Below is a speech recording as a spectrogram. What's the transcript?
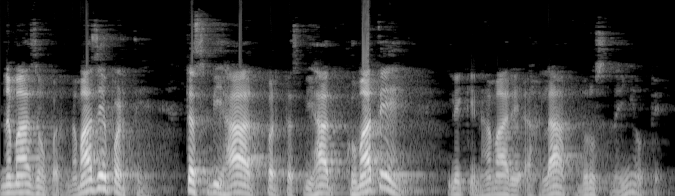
نمازوں پر نمازیں پڑھتے ہیں، تسبیحات پر تسبیحات گھماتے ہیں، لیکن ہمارے اخلاق درست نہیں ہوتے۔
